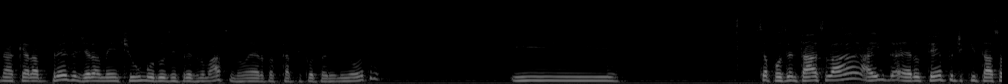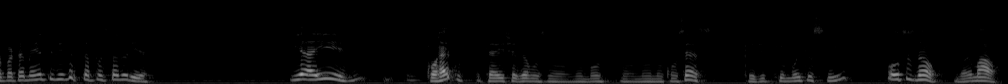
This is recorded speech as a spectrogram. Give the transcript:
naquela empresa, geralmente uma ou duas empresas no máximo, não era para ficar picotando em uma em outra. E se aposentasse lá, aí era o tempo de quitar seu apartamento e viver da aposentadoria. E aí, correto? Até aí chegamos no, no, no, no consenso? Acredito que muitos sim, Outros não, normal.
